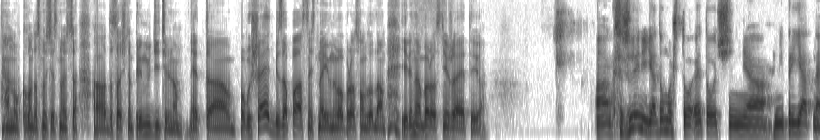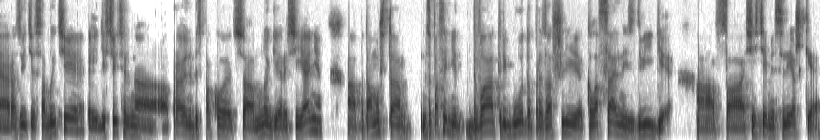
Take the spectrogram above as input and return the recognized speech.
оно в каком-то смысле становится э, достаточно принудительным. Это повышает безопасность, наивный вопрос вам задам, или наоборот снижает ее? А, к сожалению, я думаю, что это очень неприятное развитие событий, и действительно правильно беспокоятся многие россияне, потому что за последние 2-3 года произошли колоссальные сдвиги в системе слежки а,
